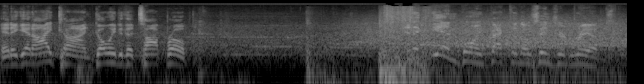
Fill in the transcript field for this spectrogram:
And again, Icon going to the top rope. And again going back to those injured ribs.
